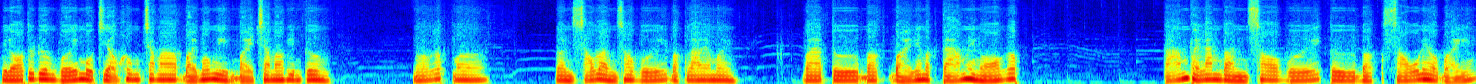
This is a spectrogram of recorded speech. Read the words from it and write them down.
Thì đó tương đương với 1.071.700 kim cương. Nó gấp uh, gần 6 lần so với bậc 5 em ơi. Và từ bậc 7 lên bậc 8 thì nó gấp 8,5 lần so với từ bậc 6 lên bậc 7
